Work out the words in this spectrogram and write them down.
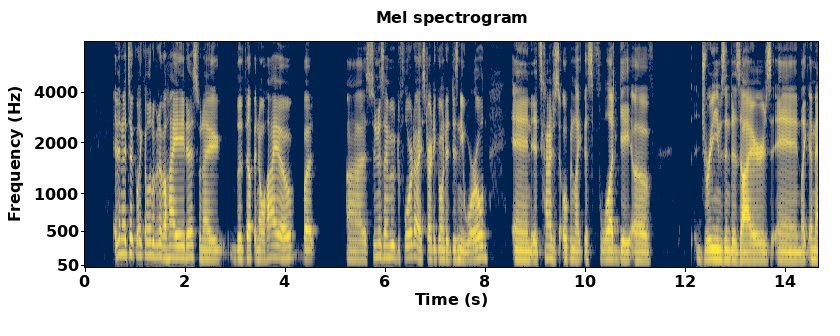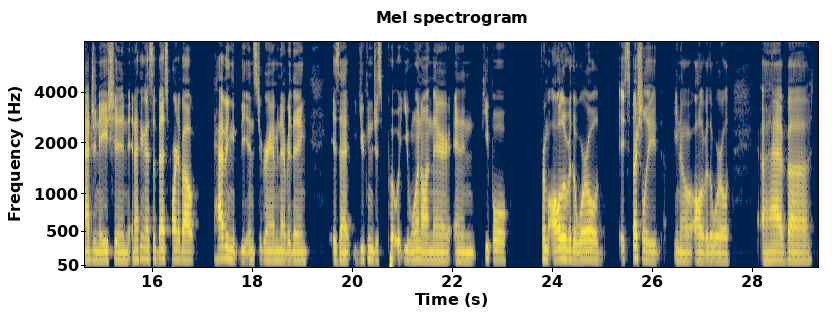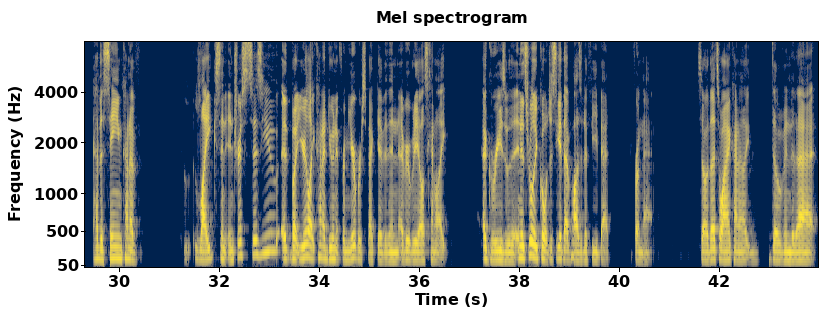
And then I took like a little bit of a hiatus when I lived up in Ohio. But uh, as soon as I moved to Florida, I started going to Disney World. And it's kind of just opened like this floodgate of dreams and desires and like imagination. And I think that's the best part about having the Instagram and everything is that you can just put what you want on there and people from all over the world, especially you know all over the world, have uh, have the same kind of likes and interests as you, eh, but you're like kind of doing it from your perspective, and then everybody else kind of like agrees with it, and it's really cool just to get that positive feedback from that. So that's why I kind of like dove into that.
